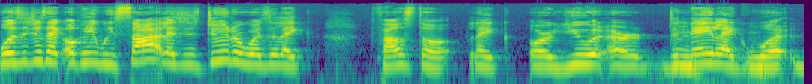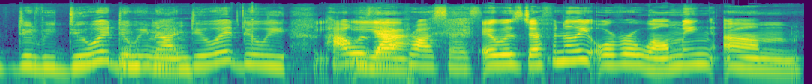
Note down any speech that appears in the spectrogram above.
was it just like okay we saw it let's just do it or was it like Fausto, like, or you or Danae, mm-hmm. like, what did we do it? Do mm-hmm. we not mm-hmm. do it? Do we? How was yeah. that process? It was definitely overwhelming. Um,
